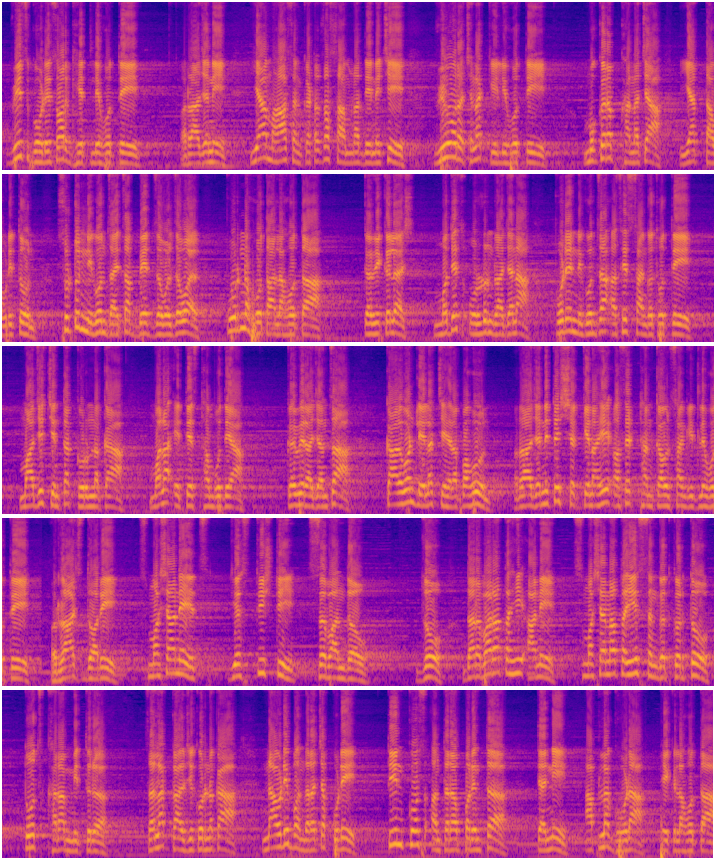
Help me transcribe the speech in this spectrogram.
वीस घोडेस्वार घेतले होते. राजाने या महासंकटाचा सामना देण्याची व्यूहरचना केली होती. मुकरब खानाच्या या तावडीतून सुटून निघून जायचा बेत जवळजवळ पूर्ण होत आला होता. कवी कलश मध्येच ओरडून राजांना पुढे निघून जा असेच सांगत होते. माझी चिंता करू नका. मला येथेच थांबू द्या. कविराजांचा काळवंडलेला चेहरा पाहून राजाने ते शक्य नाही असे ठणकावून सांगितले होते. राजद्वारे स्मशानेच यस्तिष्ठी सबांधव. जो दरबारातही आणि स्मशानातही संगत करतो तोच खरा मित्र. चला काळजी करू नका. नावडी बंदराच्या पुढे तीन कोस अंतरापर्यंत त्यांनी आपला घोडा फेकला होता.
